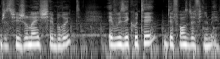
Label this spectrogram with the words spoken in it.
je suis journaliste chez Brut, et vous écoutez Défense de filmer.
